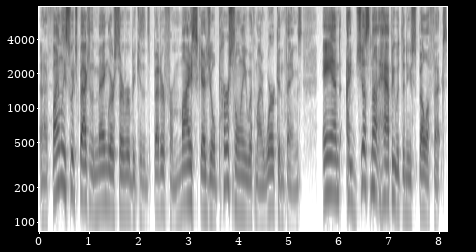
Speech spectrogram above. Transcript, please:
and I finally switched back to the Mangler server because it's better for my schedule personally with my work and things and I'm just not happy with the new spell effects.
